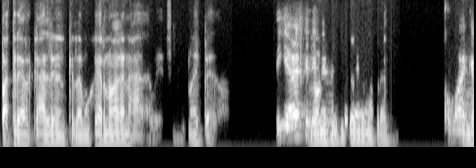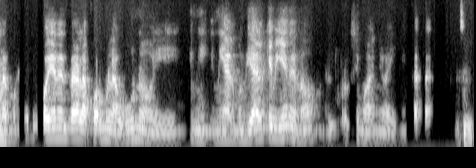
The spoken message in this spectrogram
patriarcal en el que la mujer no haga nada, güey. No hay pedo. Sí, ya ves que No tienen este necesitan tema democracia. Como de que las mujeres no podían entrar a la Fórmula 1 y ni, ni al Mundial que viene, ¿no? El próximo año ahí en Qatar. Sí.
